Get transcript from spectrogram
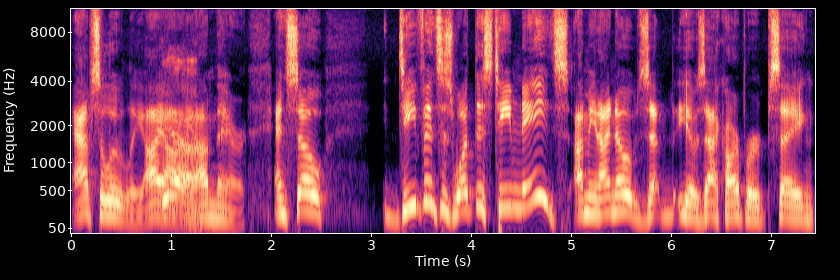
Absolutely. I, yeah. aye, I'm there. And so defense is what this team needs. I mean, I know, you know, Zach Harper saying,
